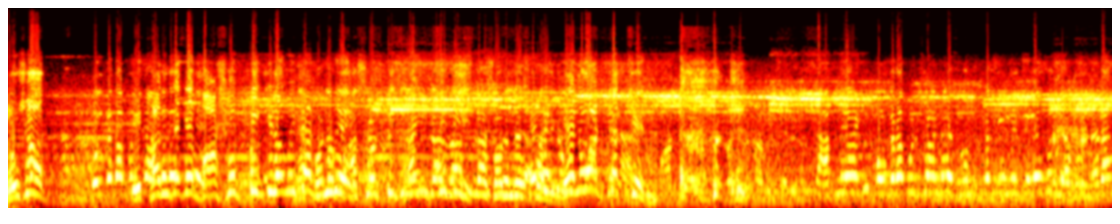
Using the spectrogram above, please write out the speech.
নৌসাদ? এখান থেকে বাষট্টি কিলোমিটার দূরে। বাষট্টি কিলোমিটার কেন আটকাচ্ছেন আপনি কি কলকাতা পুলিশ আন্ডারে সন্দেশখালী নিয়ে চলে এসেছেন? আপনি ম্যাডাম?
